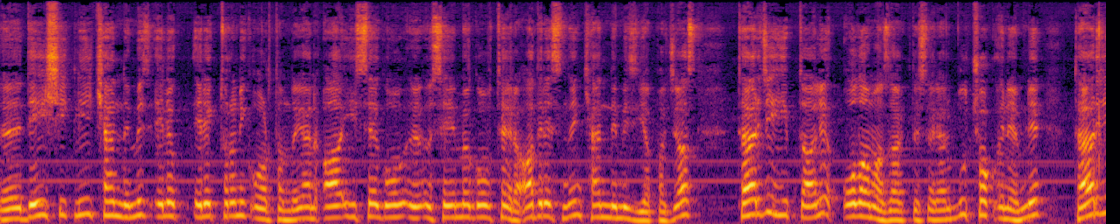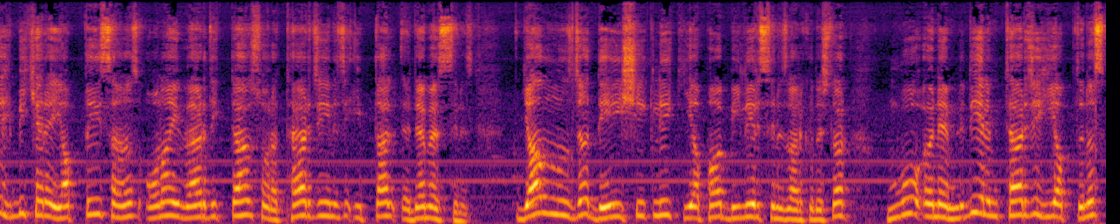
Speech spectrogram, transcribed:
Ee, değişikliği kendimiz ele elektronik ortamda yani AİS Gov, e, adresinden kendimiz yapacağız. Tercih iptali olamaz arkadaşlar. Yani bu çok önemli. Tercih bir kere yaptıysanız onay verdikten sonra tercihinizi iptal edemezsiniz. Yalnızca değişiklik yapabilirsiniz arkadaşlar. Bu önemli. Diyelim tercih yaptınız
